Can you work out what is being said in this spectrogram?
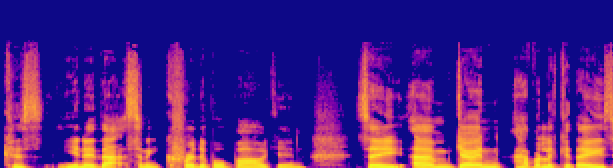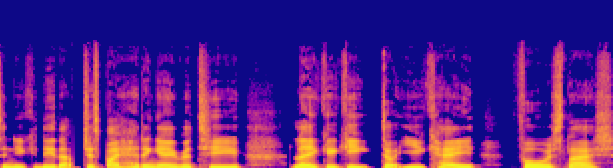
because, you know, that's an incredible bargain. So um, go and have a look at those. And you can do that just by heading over to logogeek.uk forward slash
